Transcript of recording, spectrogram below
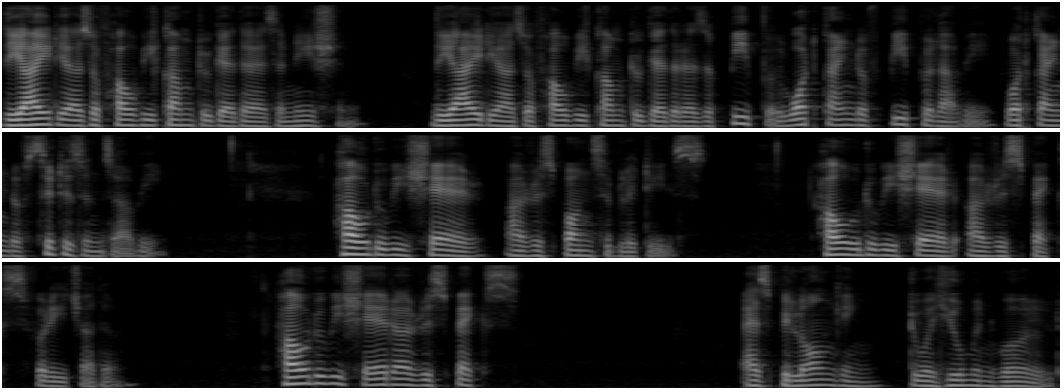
the ideas of how we come together as a nation, the ideas of how we come together as a people. What kind of people are we? What kind of citizens are we? How do we share our responsibilities? How do we share our respects for each other? How do we share our respects as belonging to a human world?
